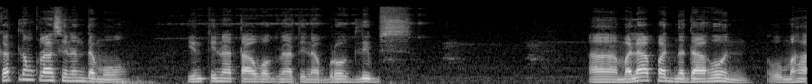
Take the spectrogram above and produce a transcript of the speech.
Ikatlong klase ng damo, yung tinatawag natin na broadleaves. Ah, malapad na dahon o maha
